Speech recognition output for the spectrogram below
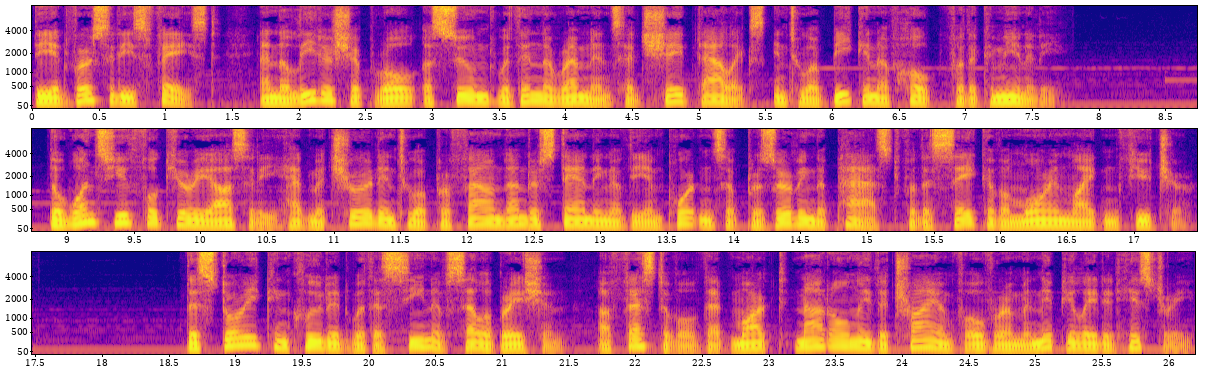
the adversities faced, and the leadership role assumed within the remnants had shaped Alex into a beacon of hope for the community. The once youthful curiosity had matured into a profound understanding of the importance of preserving the past for the sake of a more enlightened future. The story concluded with a scene of celebration, a festival that marked not only the triumph over a manipulated history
